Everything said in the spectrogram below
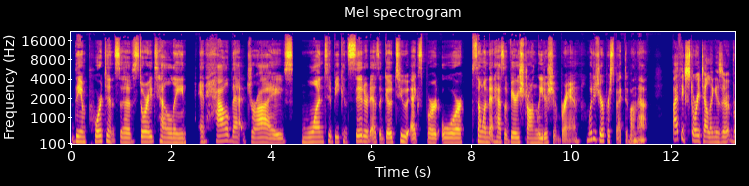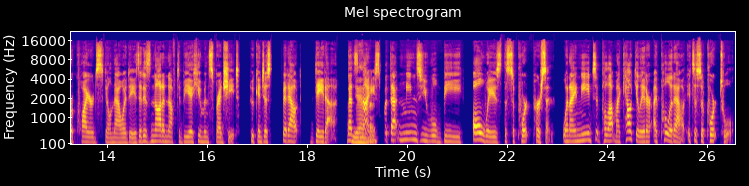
the importance of storytelling and how that drives one to be considered as a go to expert or someone that has a very strong leadership brand. What is your perspective on that? I think storytelling is a required skill nowadays. It is not enough to be a human spreadsheet who can just spit out data. That's yeah. nice, but that means you will be always the support person. When I need to pull out my calculator, I pull it out. It's a support tool.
